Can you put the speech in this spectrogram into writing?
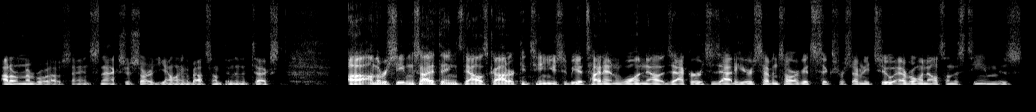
I don't remember what I was saying. Snacks just started yelling about something in the text. Uh, on the receiving side of things, Dallas Goedert continues to be a tight end one now that Zach Ertz is out of here. Seven targets, six for 72. Everyone else on this team is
